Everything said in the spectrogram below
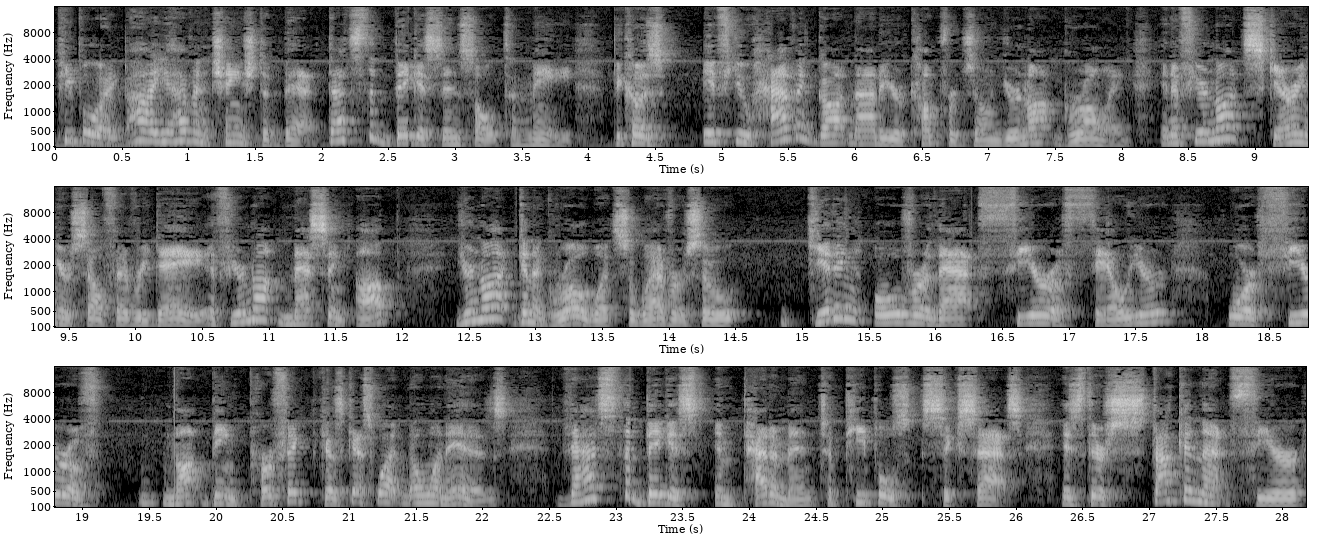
people are like, oh, you haven't changed a bit. That's the biggest insult to me because if you haven't gotten out of your comfort zone, you're not growing. And if you're not scaring yourself every day, if you're not messing up, you're not going to grow whatsoever. So, getting over that fear of failure or fear of not being perfect, because guess what? No one is. That's the biggest impediment to people's success is they're stuck in that fear.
